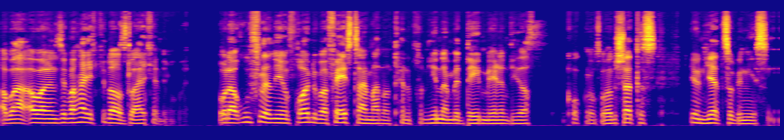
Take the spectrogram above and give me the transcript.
Aber, aber sie machen eigentlich genau das Gleiche in dem Moment. Oder rufen dann ihre Freunde über FaceTime an und telefonieren dann mit denen, während die das gucken und so, anstatt das hier und jetzt zu genießen.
